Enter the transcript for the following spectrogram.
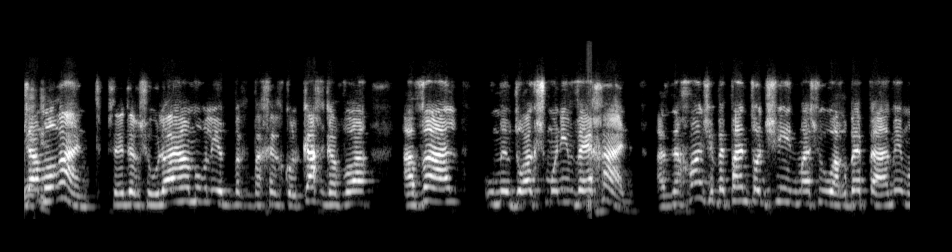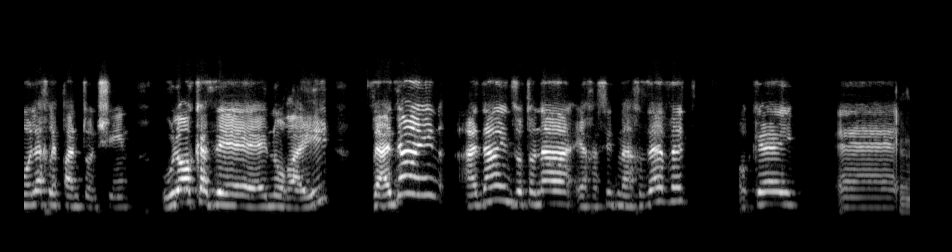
ג'ה מורנט, בסדר? שהוא לא היה אמור להיות בחר כל כך גבוה, אבל הוא מדורג 81. אז נכון שבפנטון שין, משהו הרבה פעמים הולך לפנטון שין, הוא לא כזה נוראי, ועדיין, עדיין זאת עונה יחסית מאכזבת, אוקיי? אה, כן.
